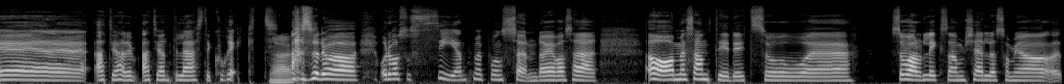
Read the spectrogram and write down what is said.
eh, att, jag hade, att jag inte läste korrekt. Nej. Alltså det var, och det var så sent med på en söndag, jag var så här, ja men samtidigt så, eh, så var det liksom källor som jag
